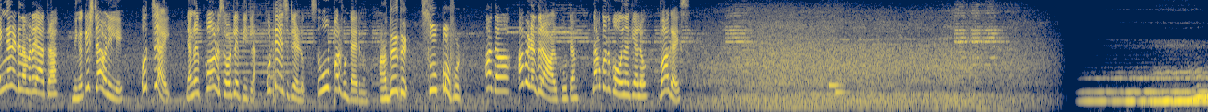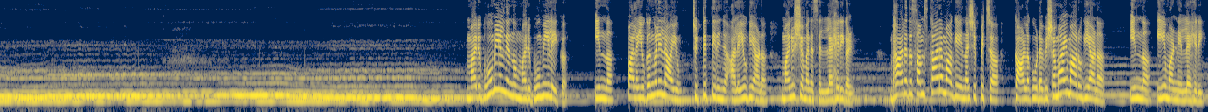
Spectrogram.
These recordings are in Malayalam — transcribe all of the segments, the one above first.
എങ്ങനെയുണ്ട് നമ്മുടെ യാത്ര? നിങ്ങൾക്ക് ഇഷ്ടാവണില്ലേ? ഉച്ചയായി. ഞങ്ങൾ ഇപ്പോൾ റിസോർട്ടിൽ എത്തിയിട്ടില്ല ഫുഡ് കഴിച്ചിട്ടേ ഉള്ളൂ. സൂപ്പർ ഫുഡായിരുന്നു അതെ അതെ. സൂപ്പർ ഫുഡ് അതാ അവിടെ എന്തൊരു ആൾക്കൂട്ടം നമുക്കൊന്ന് പോയി നോക്കിയാലോ? വാ ഗൈസ് മരുഭൂമിയിൽ നിന്നും മരുഭൂമിയിലേക്ക്. ഇന്ന് പല യുഗങ്ങളിലായും ചുറ്റിത്തിരിഞ്ഞ് അലയുകയാണ് മനുഷ്യ മനസ്സിൽ ലഹരികൾ. ഭാരത സംസ്കാരമാകെ നശിപ്പിച്ച കാളകൂട വിഷമായി മാറുകയാണ് ഇന്ന് ഈ മണ്ണിൽ ലഹരി.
